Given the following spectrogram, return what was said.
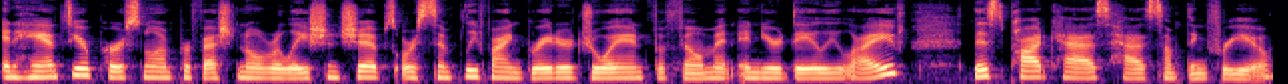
enhance your personal and professional relationships, or simply find greater joy and fulfillment in your daily life, this podcast has something for you.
